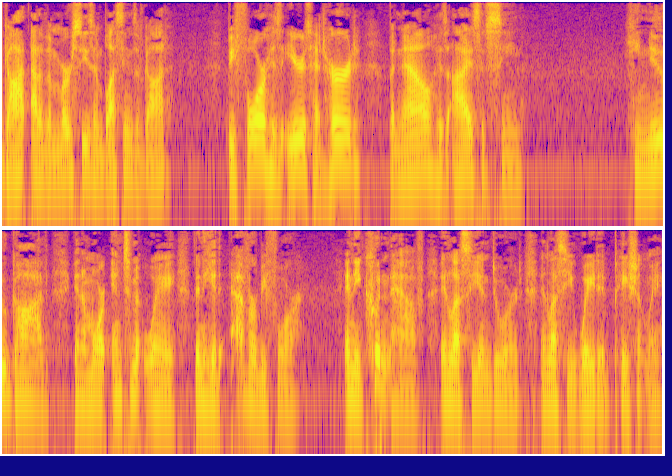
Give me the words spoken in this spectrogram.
got out of the mercies and blessings of God? Before his ears had heard, but now his eyes have seen. He knew God in a more intimate way than he had ever before. And he couldn't have unless he endured, unless he waited patiently.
